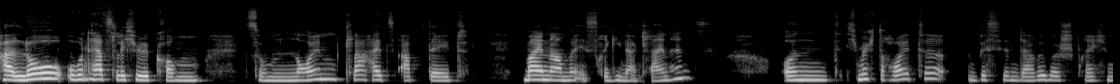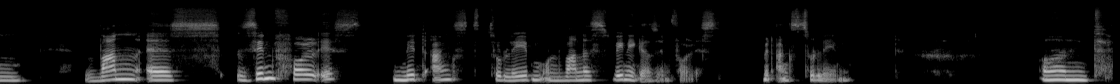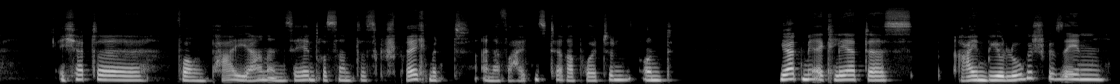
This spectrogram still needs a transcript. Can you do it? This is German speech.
Hallo und herzlich willkommen zum neuen Klarheitsupdate. Mein Name ist Regina Kleinhens und ich möchte heute ein bisschen darüber sprechen, wann es sinnvoll ist, mit Angst zu leben und wann es weniger sinnvoll ist, mit Angst zu leben. Und ich hatte vor ein paar Jahren ein sehr interessantes Gespräch mit einer Verhaltenstherapeutin und die hat mir erklärt, dass rein biologisch gesehen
